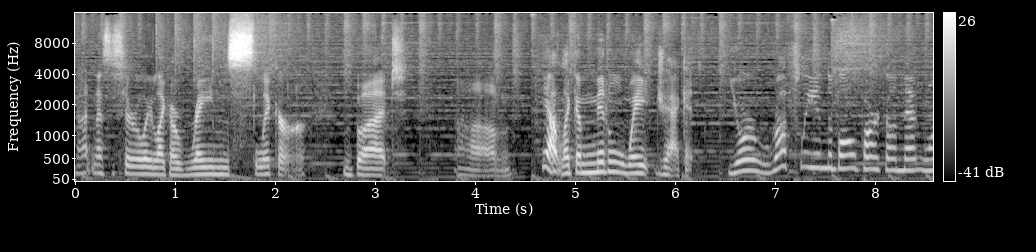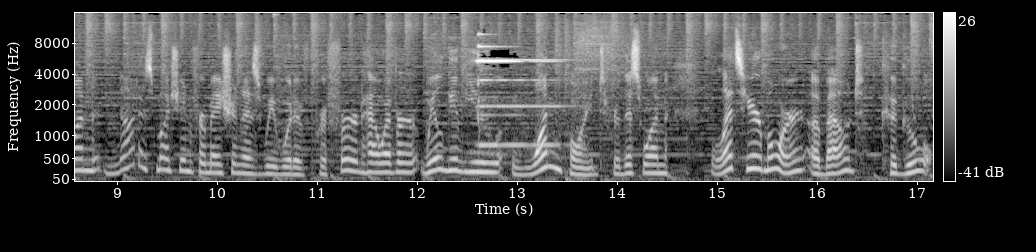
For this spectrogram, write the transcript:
not necessarily like a rain slicker, but um, yeah, like a middle weight jacket. You're roughly in the ballpark on that one. Not as much information as we would have preferred, however. We'll give you one point for this one. Let's hear more about cagoule.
